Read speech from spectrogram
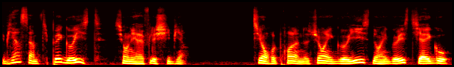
eh bien, c'est un petit peu égoïste si on y réfléchit bien. Si on reprend la notion égoïste, dans égoïste, il y a ego.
